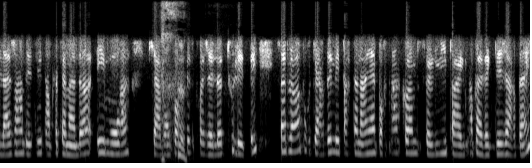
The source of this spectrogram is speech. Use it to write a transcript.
l'agent d'été d'Emploi Canada et moi qui avons porté ce projet-là tout l'été, simplement pour garder les partenariats importants comme celui par exemple avec Desjardins.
